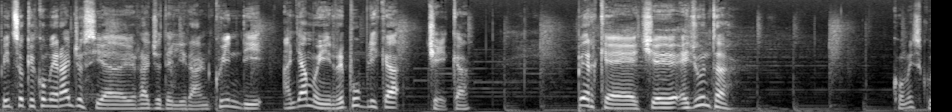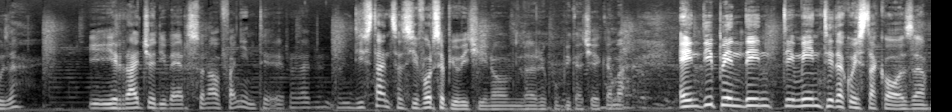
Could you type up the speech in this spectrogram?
Penso che come raggio sia il raggio dell'Iran, quindi andiamo in Repubblica Ceca. Perché ci è, è giunta... Come scusa? Il raggio è diverso, no, fa niente. Distanza sì, forse è più vicino la Repubblica Ceca, ma è indipendentemente da questa cosa.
